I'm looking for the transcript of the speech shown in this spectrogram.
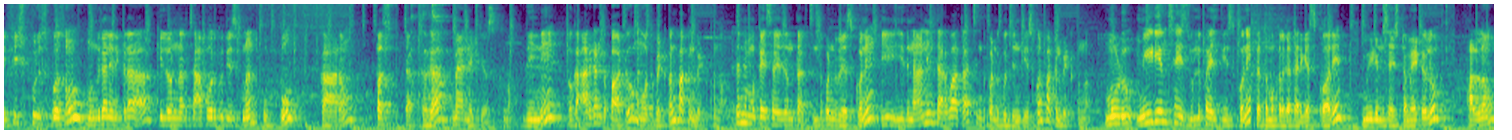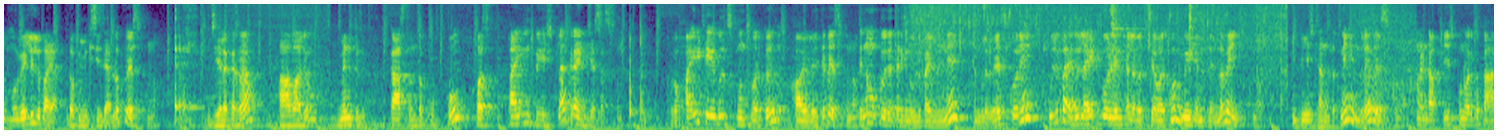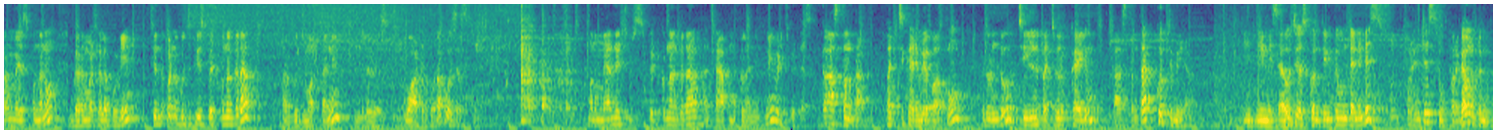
ఈ ఫిష్ పులుసు కోసం ముందుగా నేను ఇక్కడ కిలోన్నర చేప వరకు తీసుకున్నాను. ఉప్పు కారం పసుపు. చక్కగా మ్యారినేట్ చేసుకున్నాం. దీన్ని ఒక అరగంట పాటు మూత పెట్టుకొని పక్కన పెట్టుకున్నాం. పెద్ద నిమ్మకాయ సైజ్ అంతా చింతపండు వేసుకొని ఈ ఇది నానిన తర్వాత చింతపండు గుజ్జుని తీసుకొని పక్కన పెట్టుకున్నాం. మూడు మీడియం సైజ్ ఉల్లిపాయలు తీసుకొని పెద్ద ముక్కలుగా తరిగేసుకోవాలి. మీడియం సైజ్ టమాటోలు అల్లం వెల్లుల్లిపాయ ఒక మిక్సీ జార్లోకి వేసుకుందాం జీలకర్ర ఆవాలు మెంతులు కాస్తంత ఉప్పు పసుపు ఫైన్ పేస్ట్లా గ్రైండ్ చేసేసుకుందాం ఒక ఫైవ్ టేబుల్ స్పూన్స్ వరకు ఆయిల్ అయితే వేసుకున్నాం. చిన్న ముక్కలుగా తరిగిన ఉల్లిపాయలని ఇందులో వేసుకొని ఉల్లిపాయలు లైట్ గోల్డెన్ కలర్ వచ్చే వరకు మీడియం ఫ్లేమ్లో వేయించుకున్నాం ఈ పేస్ట్ అంతటిని ఇందులో వేసుకుందాం. అండ్ హాఫ్ టీ స్పూన్ వరకు కారం వేసుకున్నాను. గరం మసాలా పొడి చింతపండు గుజ్జు తీసి పెట్టుకున్నాం కదా ఆ గుజ్జు మొత్తాన్ని ఇందులో వేసుకున్నాం వాటర్ కూడా పోసేసుకున్నాం మనం మ్యారినేట్ చేసి పెట్టుకున్నాం కదా ఆ చేప ముక్కలన్నింటినీ విడిచిపెట్టేస్తాం కాస్తంత పచ్చి కరివేపాకు రెండు చీలిన పచ్చిమిరపకాయలు కాస్తంత కొత్తిమీర. ఈ దీన్ని సర్వ్ చేసుకొని తింటూ ఉంటానండి సూపర్ అంటే సూపర్గా ఉంటుంది.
